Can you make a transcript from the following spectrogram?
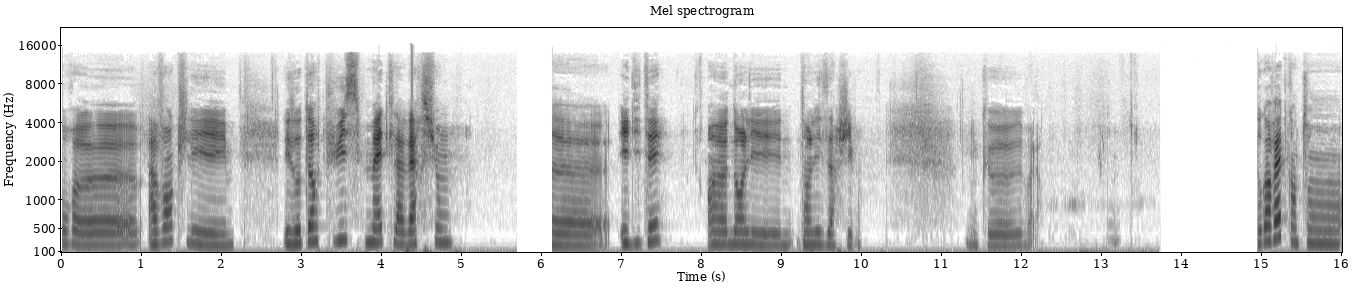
pour avant que les, auteurs puissent mettre la version éditée dans les archives. Donc voilà. Donc en fait, quand on,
